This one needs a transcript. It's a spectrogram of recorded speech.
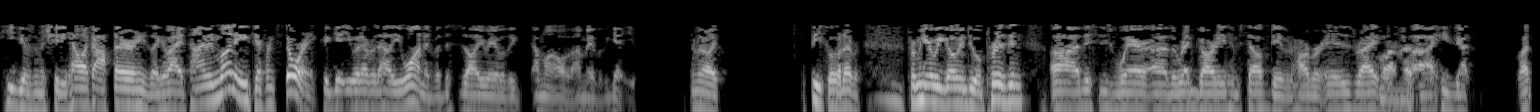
He gives them a shitty helicopter, and he's like, if I had time and money, different story. Could get you whatever the hell you wanted, but this is all you're able to. I'm all I'm able to get you. And they're like, peace or whatever. From here we go into a prison. Uh, this is where uh, the Red Guardian himself, David Harbour, is right. Love it. Uh, he's got what?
